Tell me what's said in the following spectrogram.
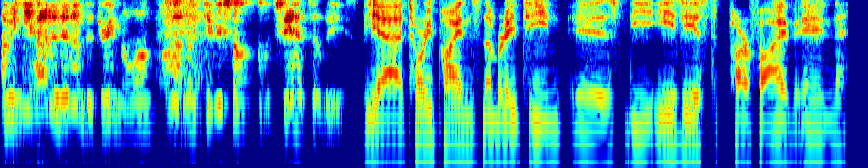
I mean, he had it in him to drain the long putt. Like, give yourself a chance at least. Yeah, Torrey Pines number 18 is the easiest par five in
